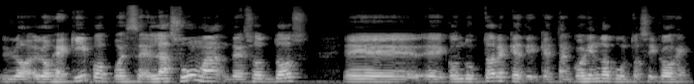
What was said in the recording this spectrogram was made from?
Lo- los equipos, pues es la suma de esos dos eh, eh, conductores que, que están cogiendo puntos, si cogen.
